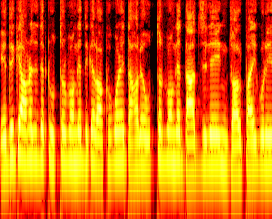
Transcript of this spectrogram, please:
এদিকে আমরা যদি একটু উত্তরবঙ্গের দিকে লক্ষ্য করি তাহলে উত্তরবঙ্গে দার্জিলিং জলপাইগুড়ি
